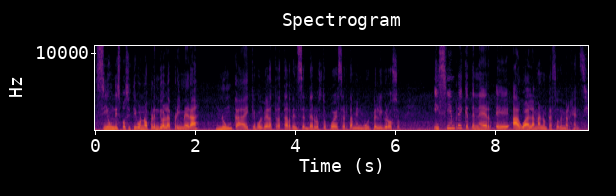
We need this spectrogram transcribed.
Si un dispositivo no prendió a la primera, nunca hay que volver a tratar de encenderlo. Esto puede ser también muy peligroso. Y siempre hay que tener eh, agua a la mano en caso de emergencia.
